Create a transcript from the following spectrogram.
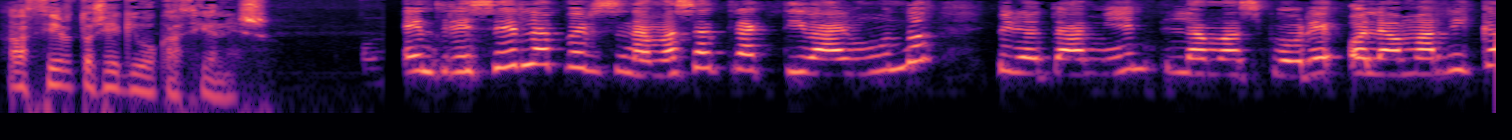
aciertos y equivocaciones. entre ser la persona más atractiva del mundo, pero también la más pobre o la más rica,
